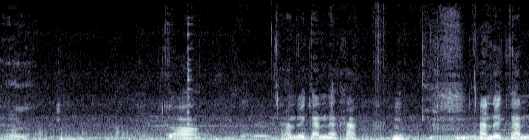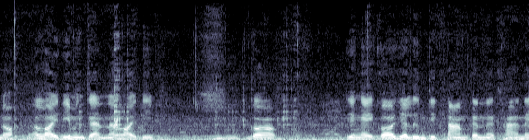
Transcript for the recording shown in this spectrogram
อร่อย ก็ทาน ด้วยกันนะคะทานด้วยกันเนาะอร่อยดีเหมือนกันอร่อยดี ก็ยังไงก็อย่าลืมติดตามกันนะคะ ใน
